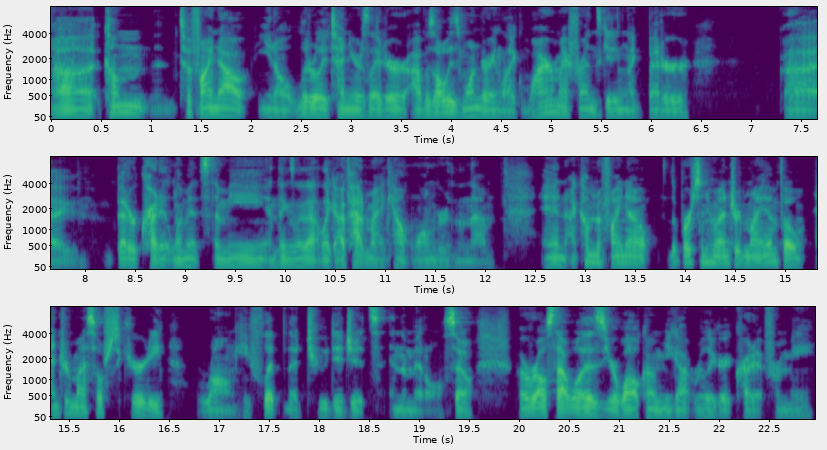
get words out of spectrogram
Uh, come to find out, you know, literally 10 years later, I was always wondering, like, why are my friends getting like better uh, better credit limits than me and things like that. Like I've had my account longer than them. And I come to find out the person who entered my info entered my social security wrong. He flipped the two digits in the middle. So whoever else that was, you're welcome. You got really great credit from me.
